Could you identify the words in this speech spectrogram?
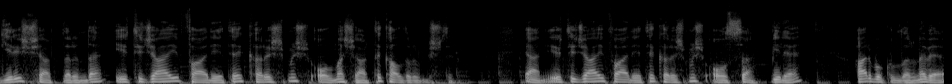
giriş şartlarında irticai faaliyete karışmış olma şartı kaldırılmıştı. Yani irticai faaliyete karışmış olsa bile harp okullarına ve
